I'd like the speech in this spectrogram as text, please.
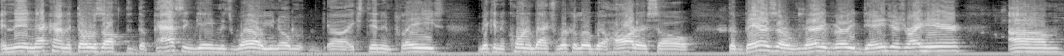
and then that kind of throws off the, the, passing game as well. You know, uh, extending plays, making the cornerbacks work a little bit harder. So the Bears are very very dangerous right here. Um,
